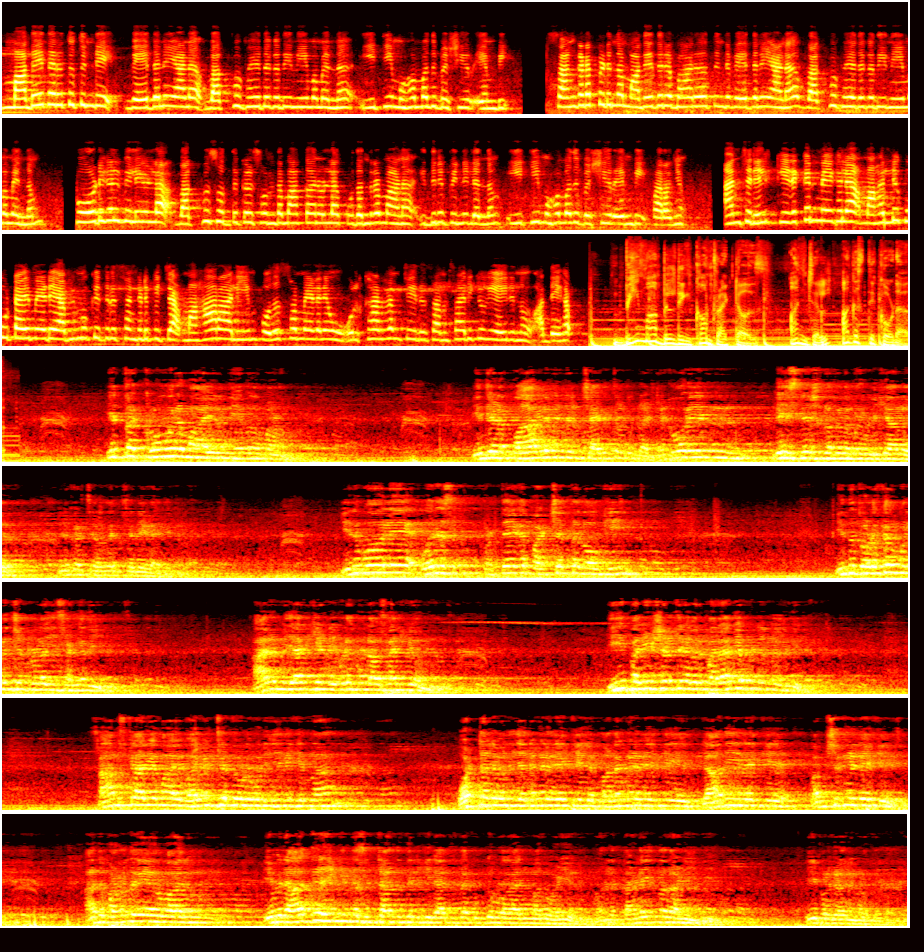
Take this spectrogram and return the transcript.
മതേതരത്വത്തിന്റെ വേദനയാണ് വക്ഫ് ഭേദഗതി നിയമമെന്ന് E T Muhammad Basheer M P. സങ്കടപ്പെടുന്ന മതേതര ഭാരതത്തിന്റെ വേദനയാണ് വക്ഫ് ഭേദഗതി നിയമമെന്നും കോടികൾ വിലയുള്ള വക്ഫ് സ്വത്തുക്കൾ സ്വന്തമാക്കാനുള്ള കുതന്ത്രമാണ് ഇതിനു പിന്നിലെന്നും E T Muhammad Basheer M പറഞ്ഞു. അഞ്ചലിൽ കിഴക്കൻ മേഖല മഹല്ല് കൂട്ടായ്മയുടെ ആഭിമുഖ്യത്തിൽ സംഘടിപ്പിച്ച മഹാറാലിയും പൊതുസമ്മേളനവും ഉദ്ഘാടനം ചെയ്ത് സംസാരിക്കുകയായിരുന്നു അദ്ദേഹം. Bheema building contractors Anchal Agasthikode. ഇത്ര ക്രൂരമായൊരു നിയമമാണ് ഇന്ത്യയുടെ പാർലമെന്റിൽ നമ്മൾ വിളിക്കാറ്. ഇതിനൊക്കെ ചെറിയ ചെറിയ കാര്യങ്ങളാണ്. ഇതുപോലെ ഒരു പ്രത്യേക പക്ഷത്തെ നോക്കി ഇന്ന് തുടക്കം കുറിച്ചിട്ടുള്ള ഈ സംഗതി ആരും വിചാരിക്കേണ്ട ഇവിടെ കൊണ്ട് അവസാനിക്കുമെന്ന് ഈ പരീക്ഷണത്തിൽ അവർ പരാജയപ്പെട്ടിട്ടില്ലെങ്കിൽ സാംസ്കാരികമായ വൈവിധ്യത്തോടുകൂടി ജീവിക്കുന്ന ഒട്ടനവധി ജനങ്ങളിലേക്ക് മതങ്ങളിലേക്ക് ജാതിയിലേക്ക് വംശങ്ങളിലേക്ക് അത് പടർന്നു കയറുവാനും ഇവരാഗ്രഹിക്കുന്ന സിദ്ധാന്തത്തിലേക്ക് രാജ്യത്തെ കൊണ്ടുപോകാനും അത് വഴിയുണ്ട് അതിനെ തടയുന്നതാണ് ഈ ഈ പ്രകടനങ്ങളൊക്കെ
